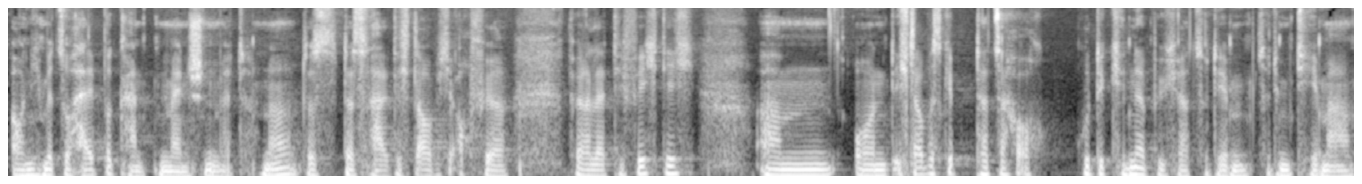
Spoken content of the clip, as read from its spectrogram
auch nicht mit so halbbekannten Menschen mit. Ne? Das, das halte ich, glaube ich, auch für, für relativ wichtig. Ähm, und ich glaube, es gibt tatsächlich auch gute Kinderbücher zu dem, zu dem Thema,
